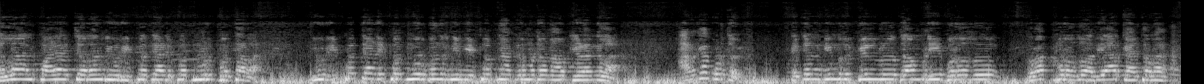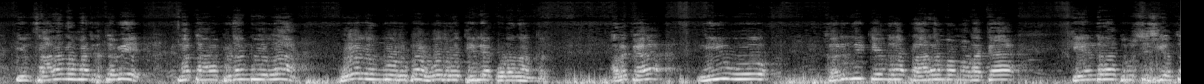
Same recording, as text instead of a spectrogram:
ಎಲ್ಲ ಅಲ್ಲಿ ಪಾಳೆ ಹಚ್ಚಾರ ಅಂದ್ರೆ ಇವ್ರು ಇಪ್ಪತ್ತೆರಡು ಇಪ್ಪತ್ಮೂರಕ್ಕೆ ಬರ್ತಾರ. ಇವ್ರು ಇಪ್ಪತ್ತೆರಡು, ಇಪ್ಪತ್ಮೂರು ಬಂದ್ರೆ ನಿಮ್ಗೆ ಇಪ್ಪತ್ನಾಲ್ಕರ ಮಟ್ಟ ನಾವು ಕೇಳಂಗಿಲ್ಲ. ಅರ್ಕ ಕೊಡ್ತೇವೆ. ಯಾಕಂದ್ರೆ ನಿಮ್ದು ಬಿಲ್ಲು, ದಂಬಡಿ ಬರೋದು, ರೊಕ್ಕ ಬರೋದು ಅದು ಯಾರು ಕಾಯ್ತಾರ? ಇಲ್ಲಿ ಸಾಲನ ಮಾಡಿರ್ತೀವಿ, ಮತ್ತೆ ಅವ ಬಿಡಂಗೂ ಇಲ್ಲ ಹೋಗಿ ಒಂದ್ ನೂರು ರೂಪಾಯಿ, ಹೋದ್ರೆ ಇಲ್ಲೇ ಕೊಡೋಣ ಅಂತ. ಅದಕ್ಕೆ ನೀವು ಖರೀದಿ ಕೇಂದ್ರ ಪ್ರಾರಂಭ ಮಾಡಕ ಕೇಂದ್ರ ದೂಷಿಸ್ಕೊಂತ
